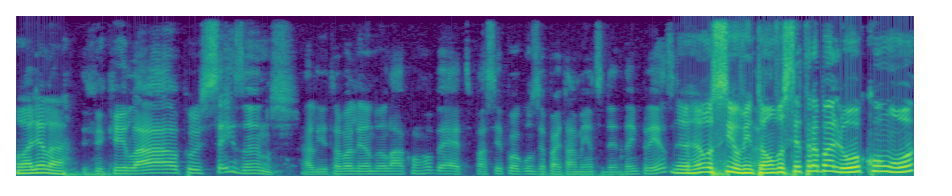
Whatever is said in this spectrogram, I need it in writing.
Olha lá. E fiquei lá por seis anos, ali trabalhando lá com o Roberto. Passei por alguns departamentos dentro da empresa. Uhum. Ô Silvio, então você trabalhou com o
